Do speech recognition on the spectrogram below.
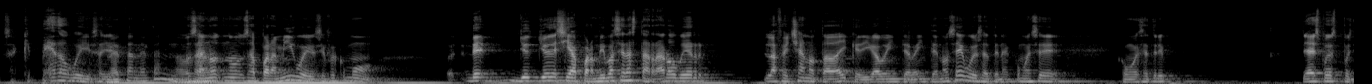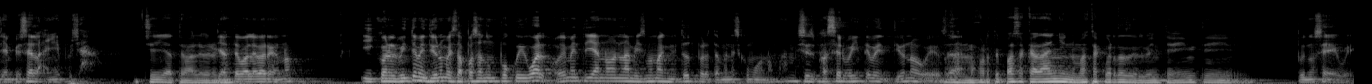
o sea, qué pedo, güey, o sea, ya- Neta, neta. No, o sea, no, no, o sea, para mí, güey, sí fue como. de- yo, yo decía, para mí va a ser hasta raro ver la fecha anotada y que diga 2020. No sé, güey, o sea, tenía como ese, como ese trip. Ya después, pues ya empieza el año y pues ya, Sí, ya te vale verga. ya te vale verga, ¿no? Y con el 2021 me está pasando un poco igual. Obviamente ya no en la misma magnitud, pero también es como, no mames, es- va a ser 2021, güey. O sea, sea, a lo mejor te pasa cada año y nomás te acuerdas del 2020 y... Pues no sé, güey.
